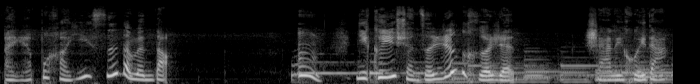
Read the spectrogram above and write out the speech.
板牙不好意思的问道。“嗯，你可以选择任何人。”莎莉回答。“，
